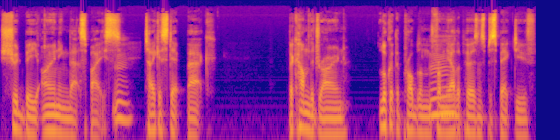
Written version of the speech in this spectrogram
should be owning that space. Mm. Take a step back, become the drone, look at the problem from the mm. other person's perspective,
